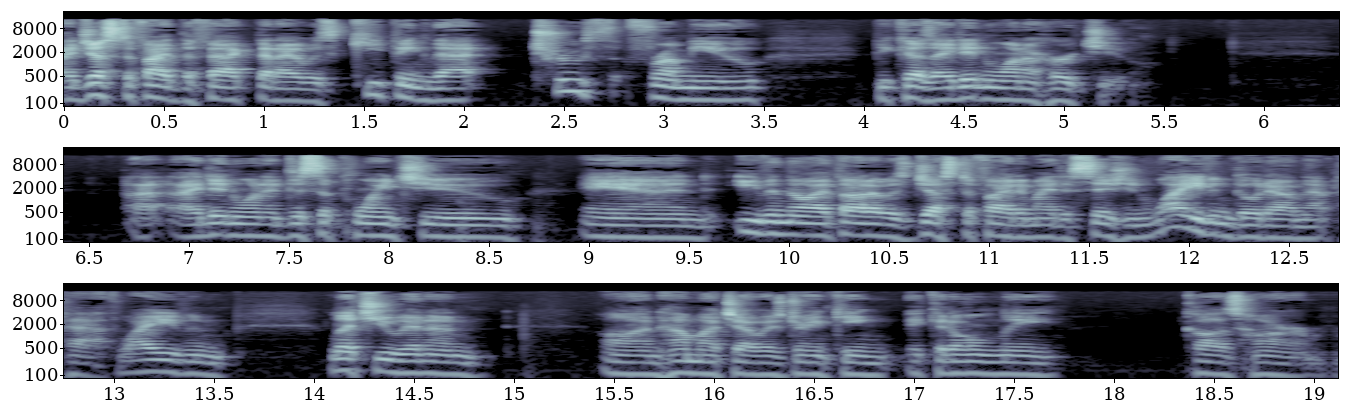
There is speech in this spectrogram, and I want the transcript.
I justified the fact that I was keeping that truth from you because I didn't want to hurt you. I, didn't want to disappoint you. And even though I thought I was justified in my decision, why even go down that path? Why even let you in on on how much I was drinking? It could only cause harm.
